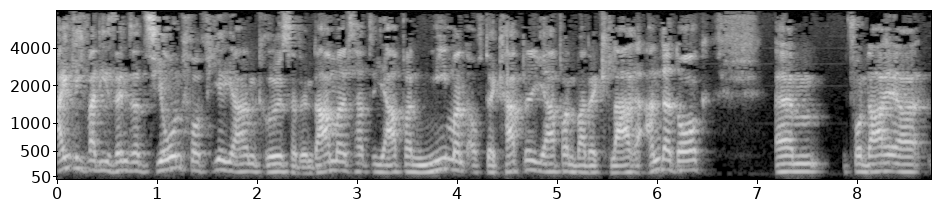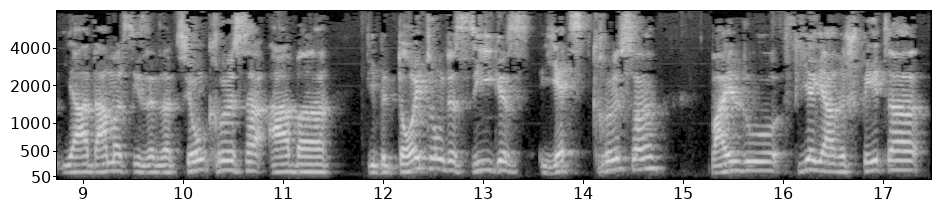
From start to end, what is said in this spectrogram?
eigentlich war die Sensation vor vier Jahren größer, denn damals hatte Japan niemand auf der Kappe. Japan war der klare Underdog. Ähm, von daher, ja, damals die Sensation größer, aber die Bedeutung des Sieges jetzt größer, weil du vier Jahre später,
